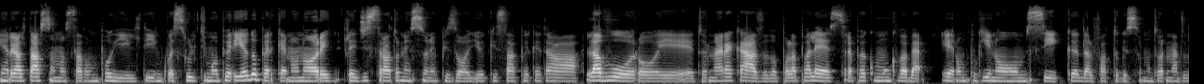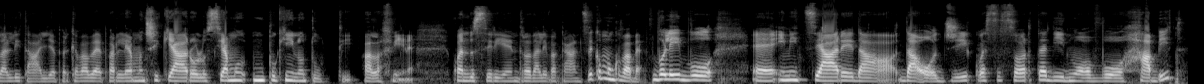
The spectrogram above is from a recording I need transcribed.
in realtà sono stata un po' guilty in quest'ultimo periodo perché non ho re- registrato nessun episodio, chissà perché tra lavoro e tornare a casa dopo la palestra, poi comunque vabbè, ero un pochino homesick dal fatto che sono tornata dall'Italia, perché vabbè, parliamoci chiaro, lo siamo un pochino tutti alla fine, quando si rientra dalle vacanze. Comunque vabbè, volevo eh, iniziare da, da, oggi questa sorta di nuovo habit,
